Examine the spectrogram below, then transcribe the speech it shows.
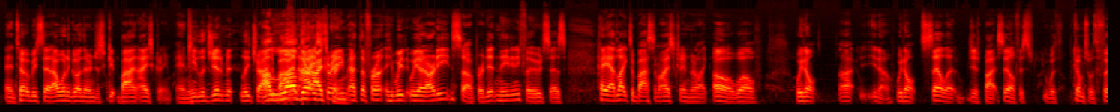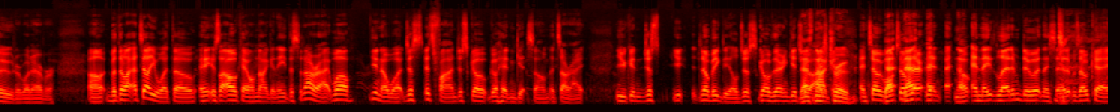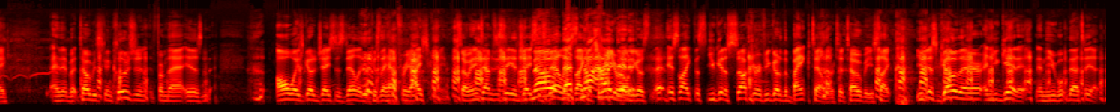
And Toby said, "I want to go in there and just get, buy an ice cream." And he legitimately tried I to buy love an their ice, ice cream, cream. at the front. We, we had already eaten supper, didn't need any food. Says, "Hey, I'd like to buy some ice cream." They're like, "Oh, well, We don't, uh, you know, we don't sell it just by itself. It's with comes with food or whatever. Uh, but they're like, I tell you what though, and it's like, okay, well, I'm not gonna eat. They said, all right, well, you know what, just it's fine. Just go go ahead and get some. It's all right. You can just you, no big deal. Just go over there and get That's you. not ice cream. true. And Toby That- walks over that- there and that- nope. and they let him do it, and they said it was okay. And then, but Toby's conclusion from that is always go to Jason's Deli because they have free ice cream. So anytime you see a Jason's No, Deli, it's like a three year old. did He goes, uh, it's like this. You get a sucker if you go to the bank teller to Toby. It's like you just go there and you get it, and you that's it.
